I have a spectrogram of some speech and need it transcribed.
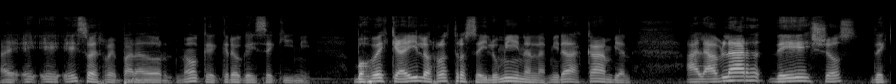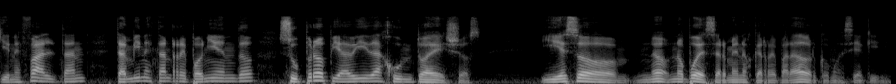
Eh, eh, eso es reparador, ¿no? Que creo que dice Kini. Vos ves que ahí los rostros se iluminan, las miradas cambian. Al hablar de ellos, de quienes faltan, también están reponiendo su propia vida junto a ellos. Y eso no, no puede ser menos que reparador, como decía Kini.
